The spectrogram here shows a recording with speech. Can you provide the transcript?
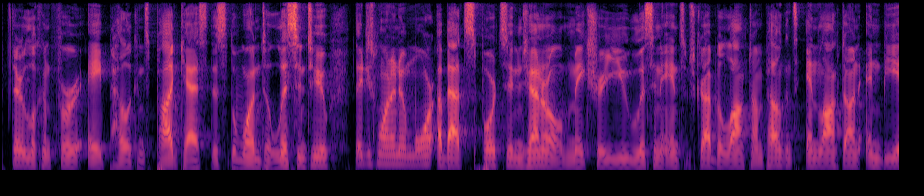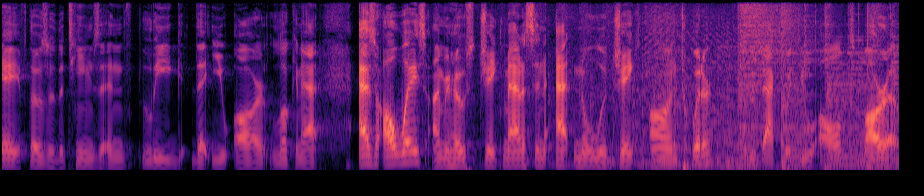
if they're looking for a Pelicans podcast. This is the one to listen to. They just want to know more about sports in general. Make sure you listen and subscribe to Locked On Pelicans and Locked On NBA if those are the teams and league that you are looking at. As always, I'm your host, Jake Madison at NOLA Jake on Twitter. We'll be back with you all tomorrow.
